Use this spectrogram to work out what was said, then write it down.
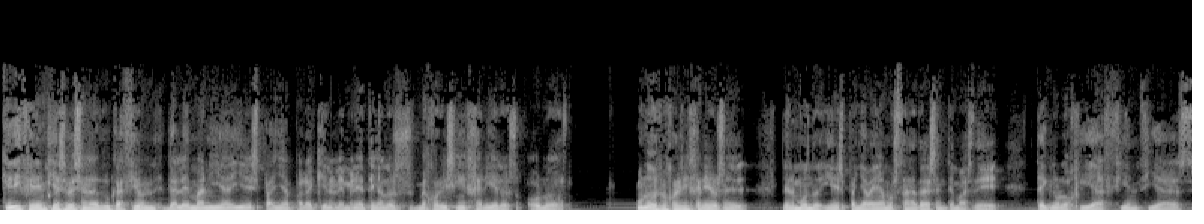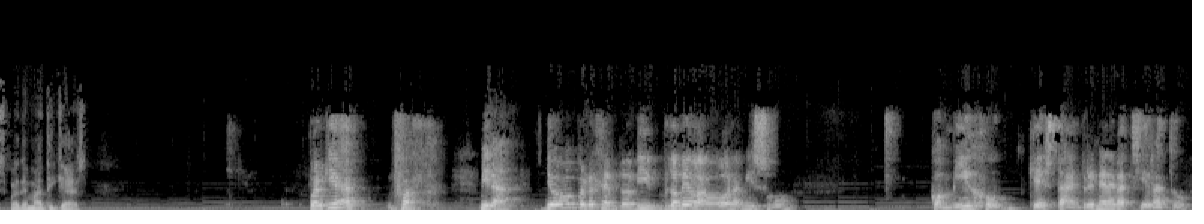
¿qué diferencias ves en la educación de Alemania y en España para que en Alemania tengan los mejores ingenieros o uno de los mejores ingenieros del mundo y en España vayamos tan atrás en temas de tecnología, ciencias, matemáticas? Porque, ah, mira, yo, por ejemplo, lo veo ahora mismo con mi hijo, que está en primera de bachillerato,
